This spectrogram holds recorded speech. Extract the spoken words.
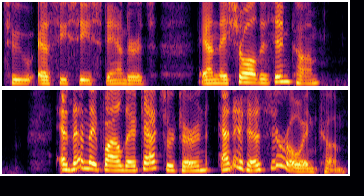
to SEC standards and they show all this income and then they file their tax return and it has zero income.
